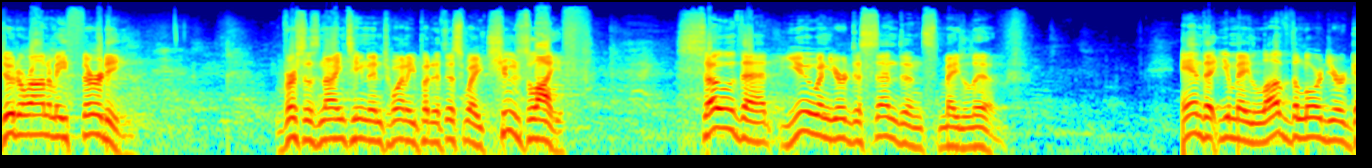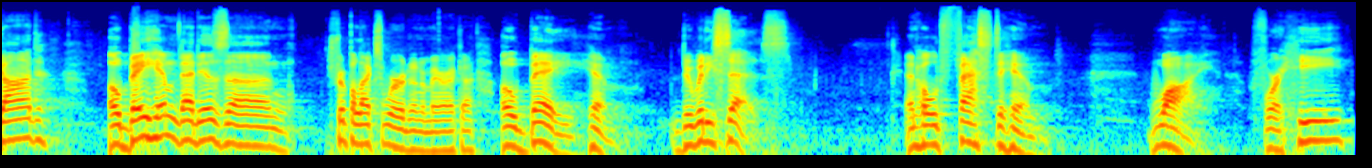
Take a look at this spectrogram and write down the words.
Deuteronomy 30, verses 19 and 20 put it this way choose life so that you and your descendants may live, and that you may love the Lord your God, obey him, that is a triple X word in America, obey him, do what he says, and hold fast to him. Why? For he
